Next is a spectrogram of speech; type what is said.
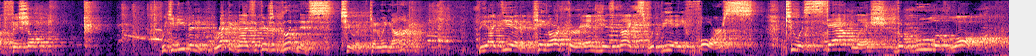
official. We can even recognize that there's a goodness to it, can we not? The idea that King Arthur and his knights would be a force to establish the rule of law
